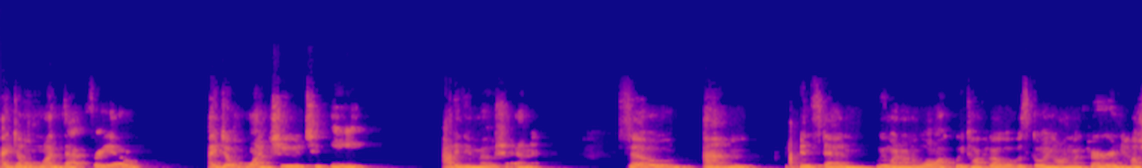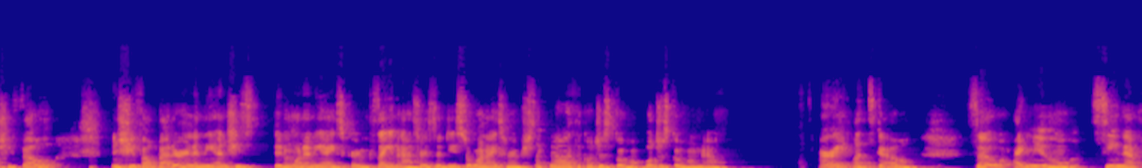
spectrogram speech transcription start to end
I don't want that for you. I don't want you to eat out of emotion. So um, instead, we went on a walk. We talked about what was going on with her and how she felt. And she felt better. And in the end, she didn't want any ice cream because I even asked her, I said, Do you still want ice cream? She's like, No, I think I'll just go home. We'll just go home now. All right, let's go. So I knew seeing that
